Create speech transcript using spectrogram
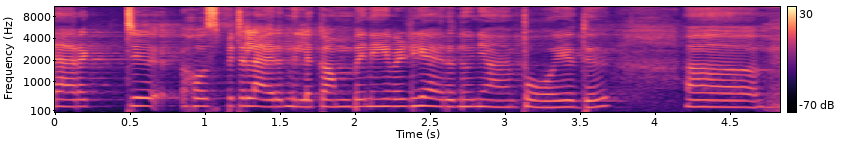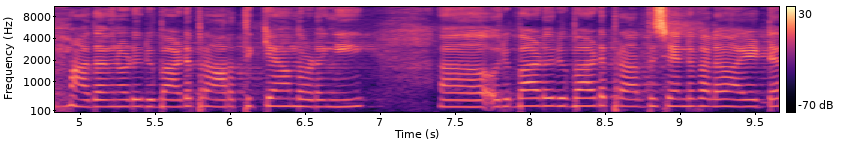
ഡയറക്റ്റ് ഹോസ്പിറ്റലായിരുന്നില്ല കമ്പനി വഴിയായിരുന്നു ഞാൻ പോയത്. മാതാവിനോട് ഒരുപാട് പ്രാർത്ഥിക്കാൻ തുടങ്ങി. ഒരുപാട് ഒരുപാട് പ്രാർത്ഥിച്ചതിന്റെ ഫലമായിട്ട്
